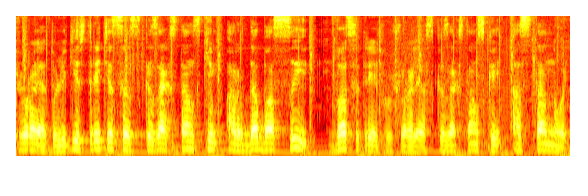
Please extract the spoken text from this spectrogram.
февраля тулики встретятся с казахстанским Ардабасы, 23 февраля с казахстанской Астаной.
